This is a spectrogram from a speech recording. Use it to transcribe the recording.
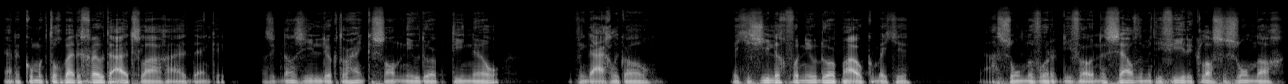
Ja, dan kom ik toch bij de grote uitslagen uit, denk ik. Als ik dan zie Luctor Henkesand Nieuwdorp 10-0. vind ik eigenlijk een beetje zielig voor Nieuwdorp, maar ook een beetje ja, zonde voor het niveau. En hetzelfde met die vierde klasse zondag.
